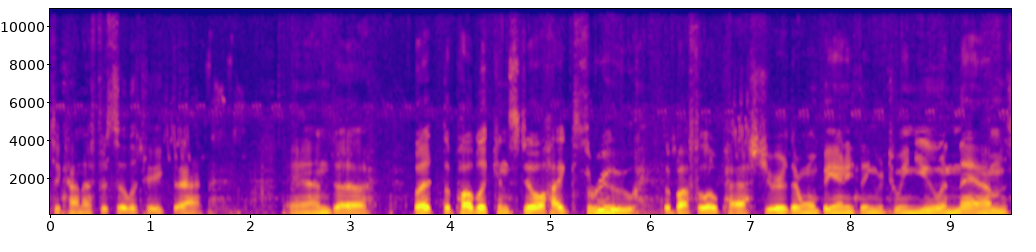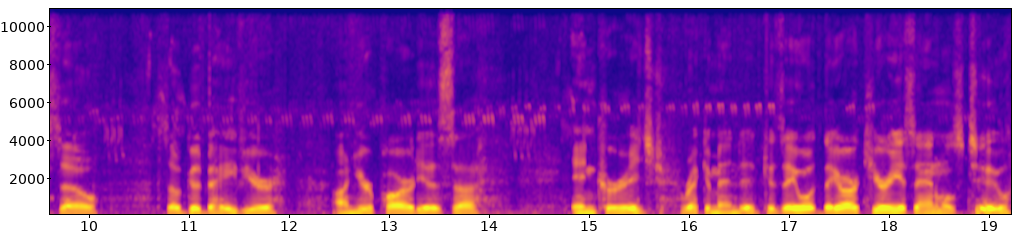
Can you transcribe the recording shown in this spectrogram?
to kind of facilitate that. And uh, but the public can still hike through the buffalo pasture. There won't be anything between you and them so so good behavior on your part is uh, encouraged recommended because they will they are curious animals too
